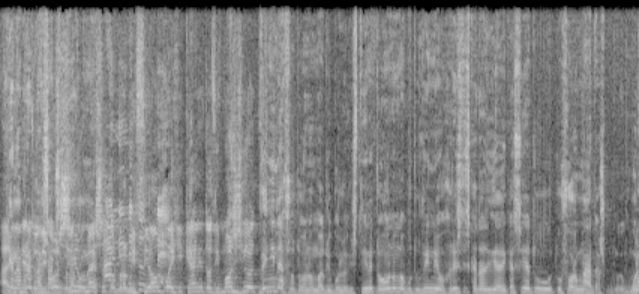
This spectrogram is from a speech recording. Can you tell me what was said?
Αν και είναι να πρέπει να ψάξουμε να μέσω των προμηθειών ναι. που έχει κάνει το δημόσιο. Δεν είναι αυτό το όνομα του υπολογιστή, είναι το όνομα που του δίνει ο χρήστης κατά τη διαδικασία του, του φορμάτ, ας πούμε.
